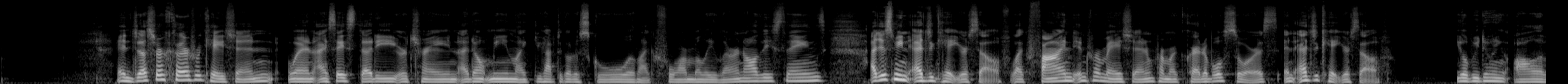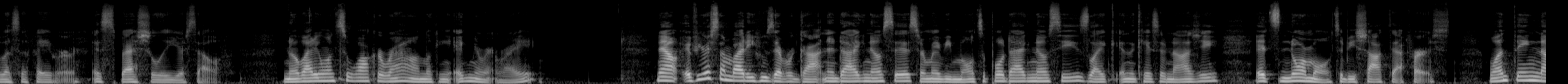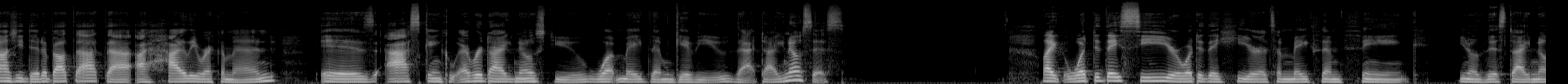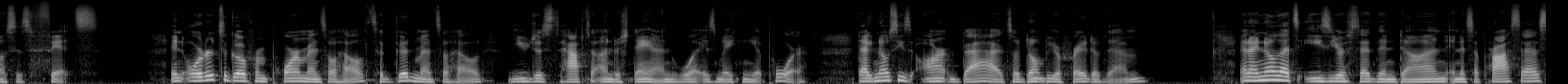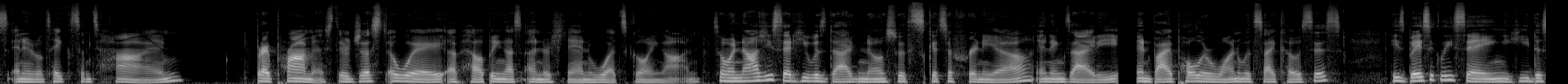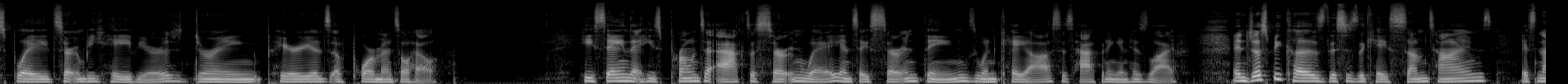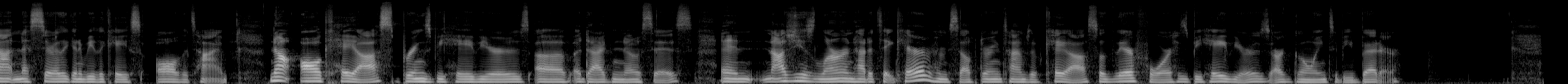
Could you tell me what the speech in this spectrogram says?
And just for clarification, when I say study or train, I don't mean like you have to go to school and like formally learn all these things. I just mean educate yourself, like find information from a credible source and educate yourself. You'll be doing all of us a favor, especially yourself. Nobody wants to walk around looking ignorant, right? Now, if you're somebody who's ever gotten a diagnosis or maybe multiple diagnoses, like in the case of Najee, it's normal to be shocked at first. One thing Najee did about that that I highly recommend is asking whoever diagnosed you what made them give you that diagnosis. Like, what did they see or what did they hear to make them think, you know, this diagnosis fits? in order to go from poor mental health to good mental health, you just have to understand what is making it poor. Diagnoses aren't bad, so don't be afraid of them. And I know that's easier said than done, and it's a process and it'll take some time. But I promise they're just a way of helping us understand what's going on. So when Najee said he was diagnosed with schizophrenia and anxiety and bipolar 1 with psychosis, He's basically saying he displayed certain behaviors during periods of poor mental health. He's saying that he's prone to act a certain way and say certain things when chaos is happening in his life. And just because this is the case sometimes, it's not necessarily going to be the case all the time. Not all chaos brings behaviors of a diagnosis, and Najee has learned how to take care of himself during times of chaos, so therefore his behaviors are going to be better.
